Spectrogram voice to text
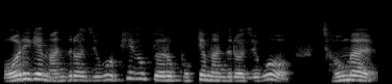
어리게 만들어주고 피부결을 곱게 만들어주고 정말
